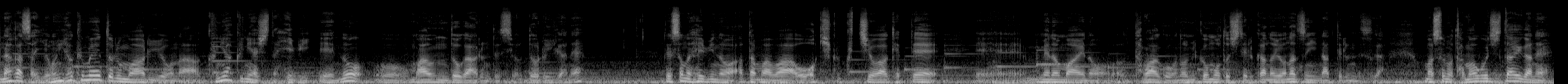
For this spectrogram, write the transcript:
長さ400メートルもあるようなくにゃくにゃしたヘビのマウンドがあるんですよ土塁がね。でそのヘビの頭は大きく口を開けて、えー、目の前の卵を飲み込もうとしてるかのような図になってるんですが、まあ、その卵自体がね、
